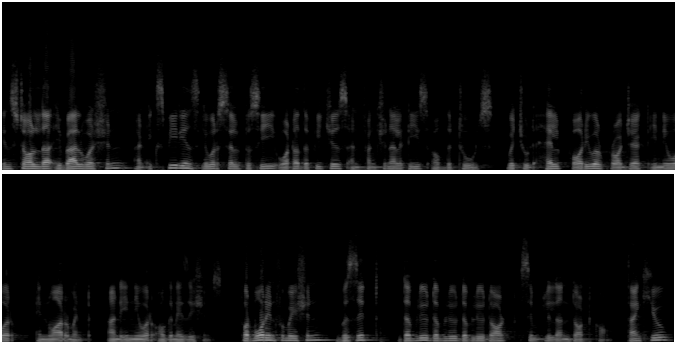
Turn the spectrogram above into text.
install the eval version and experience yourself to see what are the features and functionalities of the tools which would help for your project in your environment and in your organizations. For more information, visit www.simplilearn.com. Thank you.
